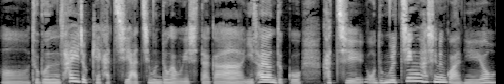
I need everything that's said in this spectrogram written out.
어, 두 분 사이좋게 같이 아침 운동하고 계시다가 이 사연 듣고 같이 어, 눈물 찡 하시는 거 아니에요?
